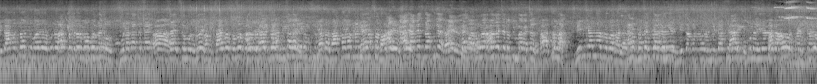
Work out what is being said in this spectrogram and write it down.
मी काय म्हणतो तुम्हाला गुन्हा दाखल कर बाबा तू. हा. मग साहेबासमोर गुन्हा दाखल कर. मी काय- त्याला दाखवावं लागलं नाही, कसं झालंय, साहेब. हा, चला. मी बी येणार ना बघायला. मी मी. बघा, हो, साहेब, साहेब,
